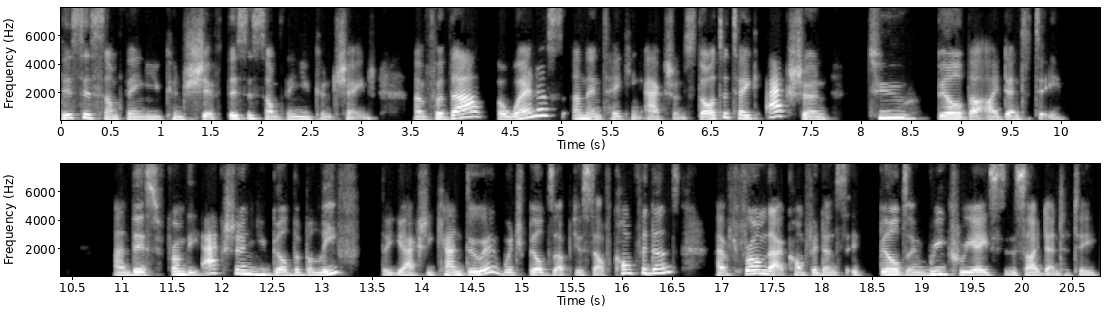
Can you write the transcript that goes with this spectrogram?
This is something you can shift. This is something you can change. And for that, awareness and then taking action. Start to take action to build that identity. And this, from the action, you build the belief that you actually can do it, which builds up your self confidence. And from that confidence, it builds and recreates this identity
